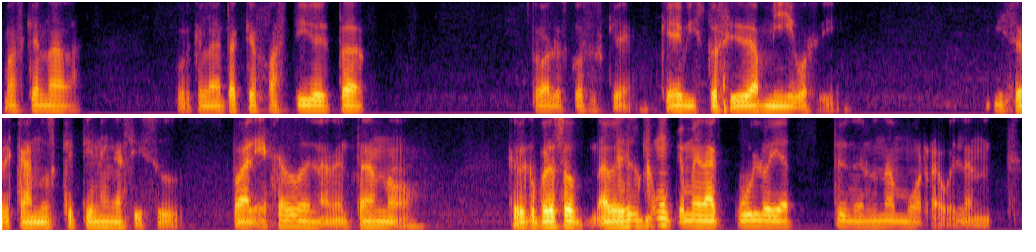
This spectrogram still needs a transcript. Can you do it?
más que nada. Porque la neta que fastidio está todas las cosas que, he visto así de amigos y, y cercanos que tienen así sus parejas, güey, la neta no, creo que por eso a veces como que me da culo ya tener una morra, güey, la neta.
